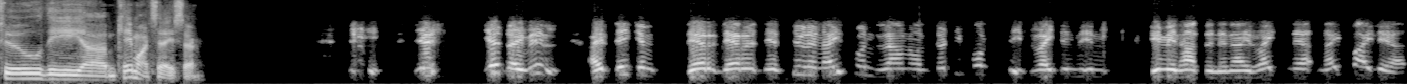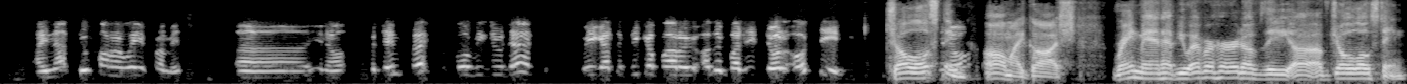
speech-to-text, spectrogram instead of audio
to the um, Kmart today, sir? yes, yes, I will. I'll take him. There, there, there's still a nice one down on 34th Street, right in in, in Manhattan, and I right near, right by there. I'm not too far away from it. Uh, you know. But then first, before we do that, we got to pick up our other buddy, Joel Osteen. Joel Osteen. Oh my gosh, Rain Man, have you ever heard of the uh, of Joel Osteen?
